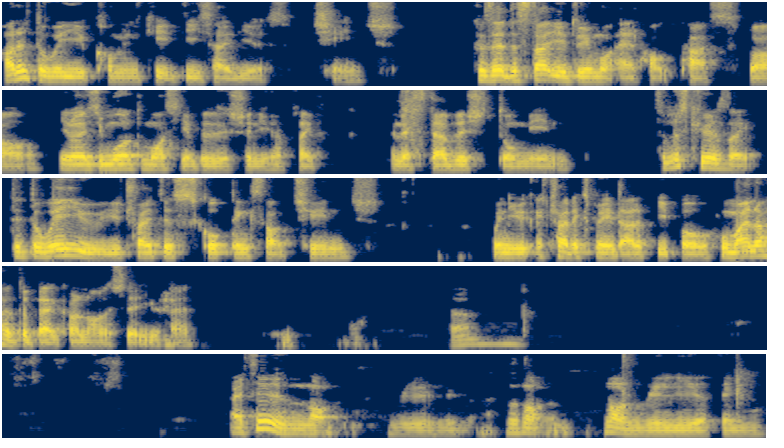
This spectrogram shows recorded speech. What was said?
how does the way you communicate these ideas change? Because at the start you're doing more ad hoc tasks, while you know as you move to more senior position, you have like an established domain. So I'm just curious, like, did the way you you try to scope things out change when you try to explain it to other people who might not have the background knowledge that you had? Um, I say it's not really, it's not not really a thing,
